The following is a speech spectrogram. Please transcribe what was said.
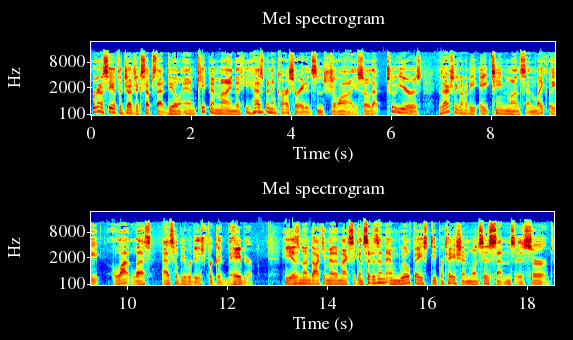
We're going to see if the judge accepts that deal, and keep in mind that he has been incarcerated since July, so that two years is actually going to be 18 months and likely a lot less as he'll be reduced for good behavior. He is an undocumented Mexican citizen and will face deportation once his sentence is served.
